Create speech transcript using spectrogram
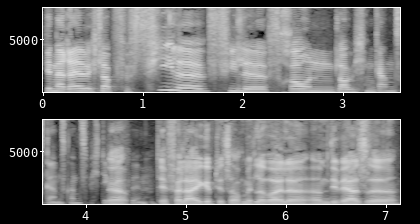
generell, ich glaube, für viele, viele Frauen, glaube ich, ein ganz, ganz, ganz wichtiger ja, Film. Der Verleih gibt jetzt auch mittlerweile ähm, diverse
